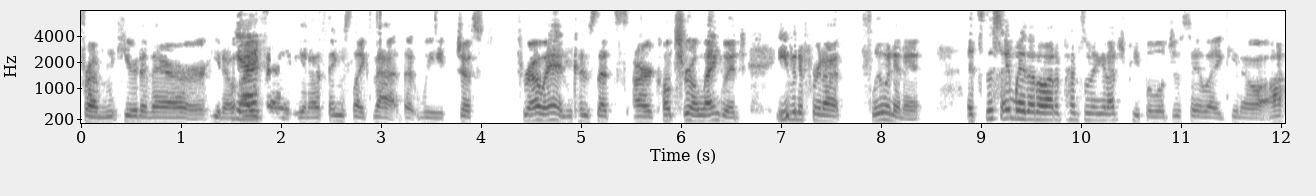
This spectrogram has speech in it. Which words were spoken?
from here to there, or you know, yes. you know, things like that that we just throw in because that's our cultural language, even if we're not fluent in it it's the same way that a lot of Pennsylvania Dutch people will just say like, you know, ach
